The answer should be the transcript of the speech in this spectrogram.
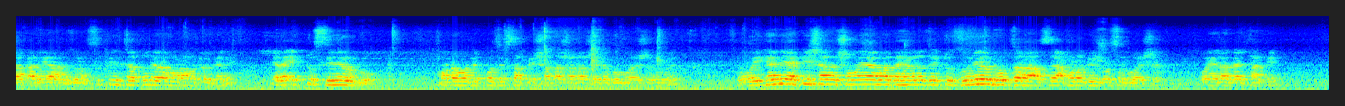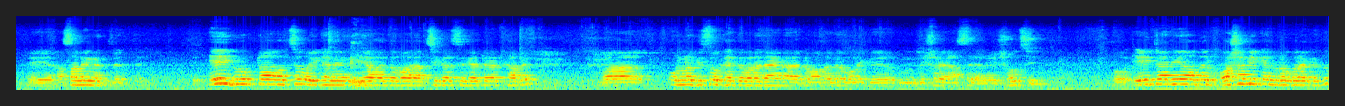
জাকারিয়া একজন আছে, তিন চারজন এরা মোটামুটি ওইখানে। এরা একটু সিনিয়র গ্রুপ মোটামুটি পঁচিশ, ছাব্বিশ, সাতাশ, আঠাশ এরকম বয়সের হবে। তো ওইখানে একই সময়ে আবার দেখা গেল যে একটু জুনিয়র গ্রুপ যারা আছে, আঠারো, বিশ বছর বয়সে, ওই এলাকায় থাকে, এই হাসানের নেতৃত্বে। এই গ্রুপটা হচ্ছে ওইখানে গিয়ে হয়তো বা রাত সিগারেট খাবে, বা অন্য কিছু খেতে পারে যায় না, হয়তো আমাদের অনেক বিষয় আছে, আমি শুনছি। তো এইটা নিয়ে ওদের বসাকে কেন্দ্র করে কিন্তু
